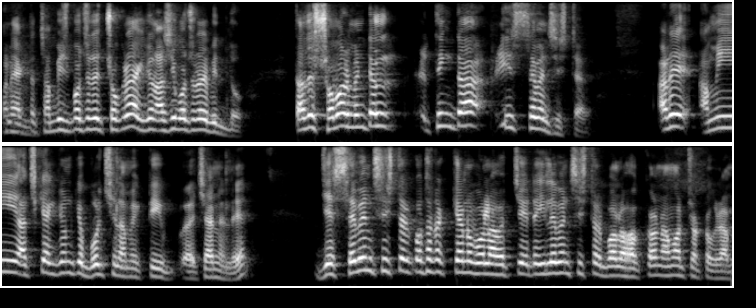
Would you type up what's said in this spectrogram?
মানে একটা ছাব্বিশ বছরের ছোকরা একজন আশি বছরের বৃদ্ধ। তাদের সবার মেন্টাল থিংটা ইজ সেভেন সিস্টার আরে, আমি আজকে একজনকে বলছিলাম একটি চ্যানেলে যে সেভেন সিস্টার কথাটা কেন বলা হচ্ছে? এটা ইলেভেন সিস্টার বলা হোক, কারণ আমার চট্টগ্রাম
